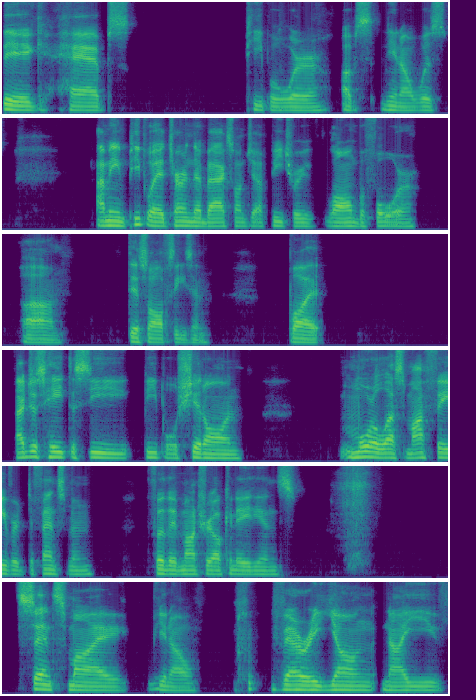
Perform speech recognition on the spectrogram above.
big Habs people were ups, you know, was I mean, people had turned their backs on Jeff Petry long before um this offseason. But I just hate to see people shit on more or less my favorite defenseman for the Montreal Canadiens since my, you know, very young, naive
